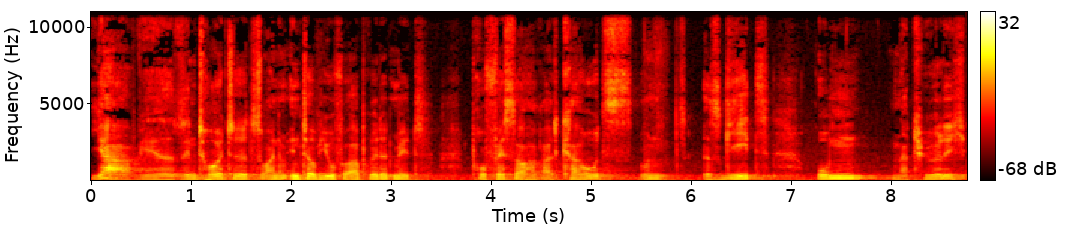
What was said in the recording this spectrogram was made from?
Ja, wir sind heute zu einem Interview verabredet mit Professor Harald Kautz und es geht um natürlich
